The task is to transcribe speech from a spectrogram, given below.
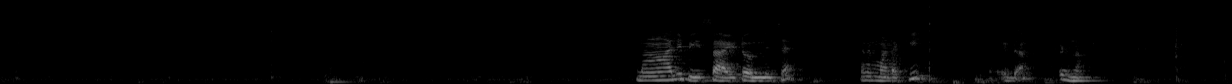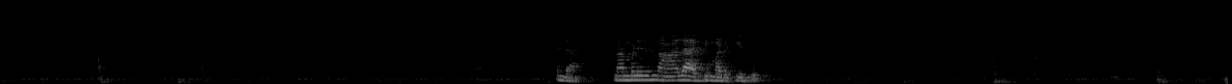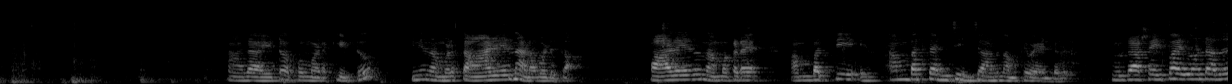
നാല് പീസായിട്ട് ഒന്നിച്ച് ഇങ്ങനെ മടക്കി ഇടണം കണ്ടോ? നമ്മളിത് നാലാക്കി മടക്കിയിട്ടു. നാലായിട്ട് അപ്പം മടക്കിയിട്ടു. ഇനി നമ്മൾ താഴേന്ന് അളവെടുക്കാം. താഴേന്ന് നമുക്കടെ അമ്പത്തി അമ്പത്തഞ്ച് ഇഞ്ചാണ് നമുക്ക് വേണ്ടത്. ചുരിദാർ ഷേപ്പ് ആയതുകൊണ്ട് അത്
